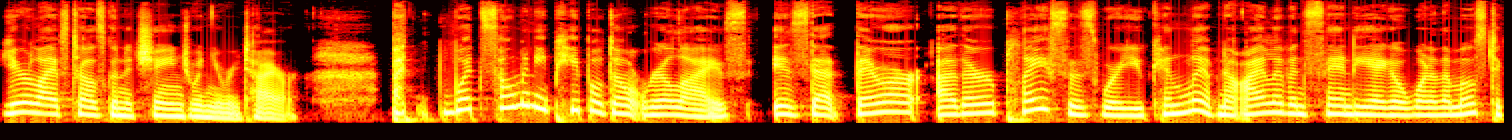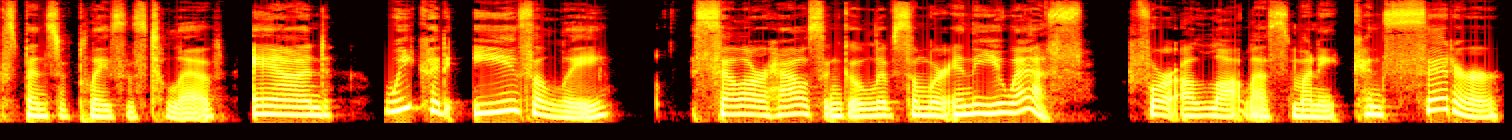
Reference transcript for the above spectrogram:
your lifestyle is going to change when you retire. But what so many people don't realize is that there are other places where you can live. Now, I live in San Diego, one of the most expensive places to live, and we could easily sell our house and go live somewhere in the US for a lot less money. Consider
